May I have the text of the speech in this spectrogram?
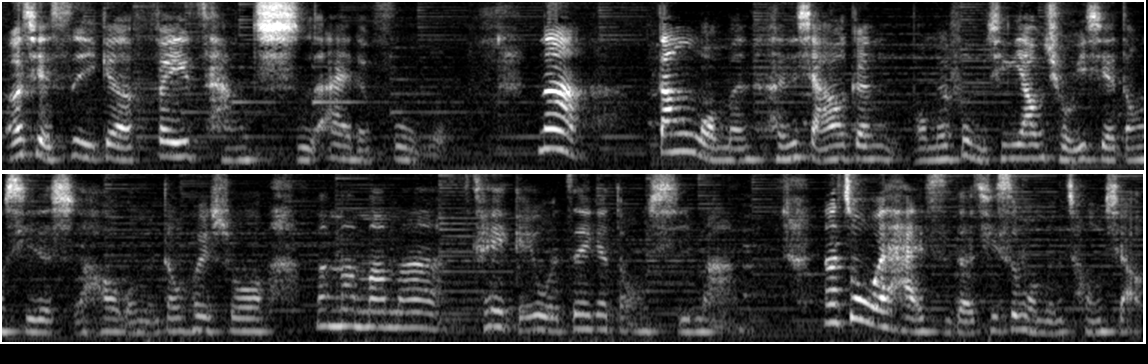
而且是一个非常慈爱的父母。那当我们很想要跟我们父母亲要求一些东西的时候，我们都会说：“妈妈，妈妈，可以给我这个东西吗？”那作为孩子的，其实我们从小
